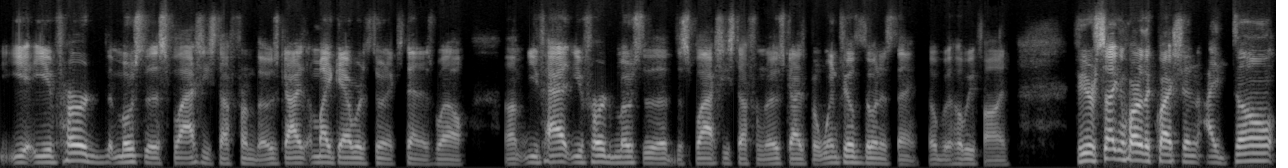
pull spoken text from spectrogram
You, you've heard the, most of the splashy stuff from those guys. Mike Edwards to an extent as well. Um, you've had you've heard most of the, the splashy stuff from those guys, but Winfield's doing his thing. He'll be he'll be fine. for your second part of the question, I don't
